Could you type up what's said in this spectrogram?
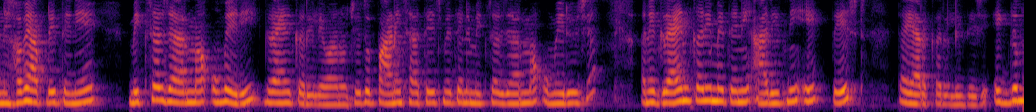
અને હવે આપણે તેને મિક્સર જારમાં ઉમેરી ગ્રાઇન્ડ કરી લેવાનું છે. તો પાણી સાથે જ મેં તેને મિક્સર જારમાં ઉમેર્યું છે અને ગ્રાઇન્ડ કરી મેં તેની આ રીતની એક પેસ્ટ તૈયાર કરી લીધી છે. એકદમ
